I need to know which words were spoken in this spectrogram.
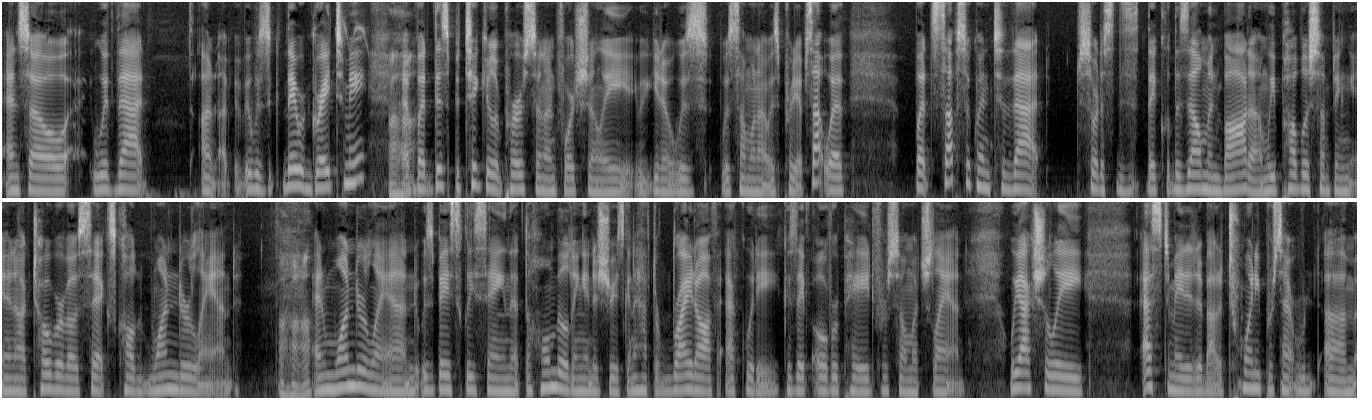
and so with that. Uh, it was they were great to me, uh, but this particular person, unfortunately, you know, was was someone I was pretty upset with. But subsequent to that sort of they, the Zelman bottom, we published something in October of 06 called Wonderland. Uh-huh. And Wonderland was basically saying that the home building industry is going to have to write off equity because they've overpaid for so much land. We actually estimated about a 20% um,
